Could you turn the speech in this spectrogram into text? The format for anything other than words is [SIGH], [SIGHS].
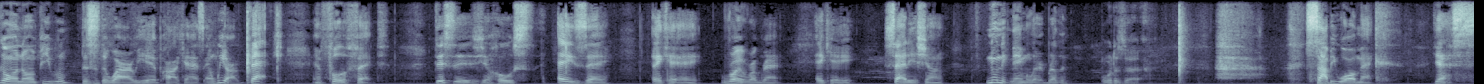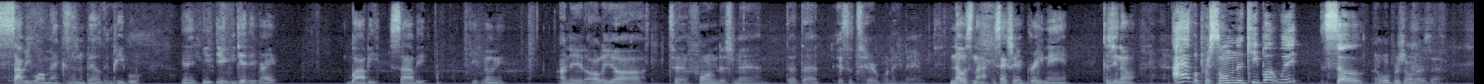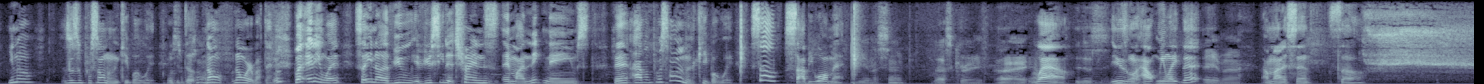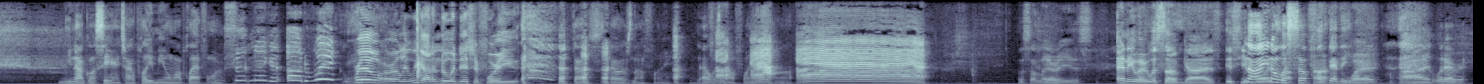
What's going on, people? This is the Why Are We Here podcast, and we are back in full effect. This is your host, AZ, aka Royal Rugrat, aka Sadius Young. New nickname alert, brother. What is that? [SIGHS] Sabi Walmack. Yes, Sabi Walmack is in the building, people. Yeah, you, you, you get it, right? Bobby, Sabi. You feel me? I need all of y'all to inform this man that that is a terrible nickname. No, it's not. It's actually a great name. Because, you know, I have a persona to keep up with. So, And what persona is that? you know, just a persona to keep up with. What's the don't, persona? don't don't worry about that. But anyway, so you know, if you if you see the trends in my nicknames, then I have a persona to keep up with. So Sabi Walmack. Being a simp. That's great. All right. Wow, It just, you was gonna out me like that? Hey man. I'm not a simp, so you're not gonna sit here and try to play me on my platform. Simp nigga of the week. Real early. We got a new edition for you. That was that was not funny. That was not funny. at. Ah. [LAUGHS] That's hilarious. Anyway, what's up, guys? It's your No, I ain't know Fa- what's up. Fuck that nigga. Word. All right. [LAUGHS] Whatever.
